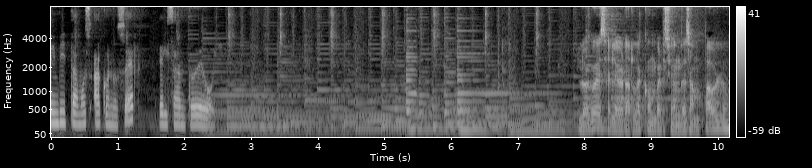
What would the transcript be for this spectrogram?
invitamos a conocer el santo de hoy. Luego de celebrar la conversión de San Pablo,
